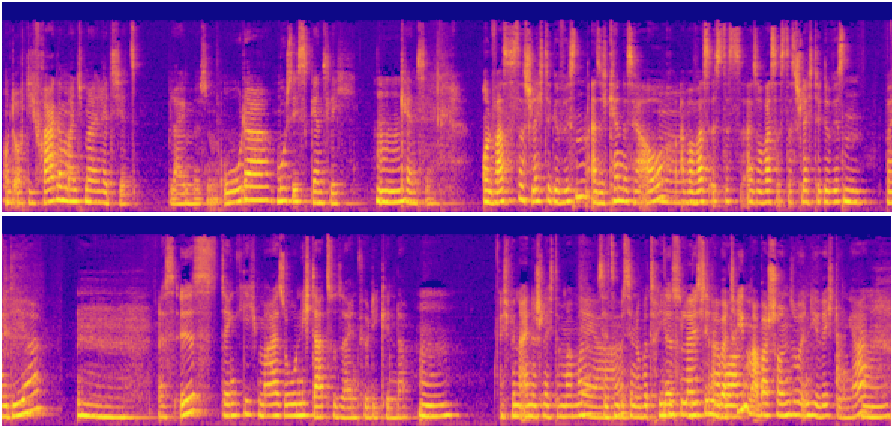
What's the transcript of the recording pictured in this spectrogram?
und auch die Frage manchmal, hätte ich jetzt bleiben müssen oder muss ich es gänzlich mhm. canceln? Und was ist das schlechte Gewissen? Also ich kenne das ja auch, mhm. aber was ist das, also was ist das schlechte Gewissen bei dir? Mhm. Es ist, denke ich mal, so nicht da zu sein für die Kinder. Mhm. Ich bin eine schlechte Mama. Ja, Ist jetzt ein bisschen übertrieben das ist vielleicht. Ein bisschen aber übertrieben, aber schon so in die Richtung, ja. Mhm.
